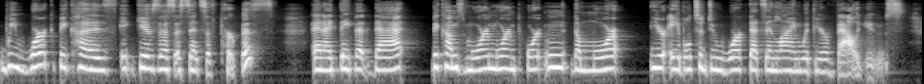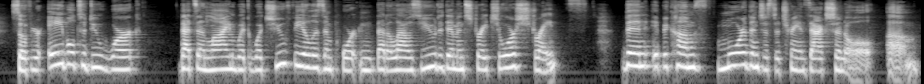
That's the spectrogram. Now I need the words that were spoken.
we work because it gives us a sense of purpose, and I think that that becomes more and more important the more you're able to do work that's in line with your values. So if you're able to do work that's in line with what you feel is important, that allows you to demonstrate your strengths, then it becomes more than just a transactional um,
